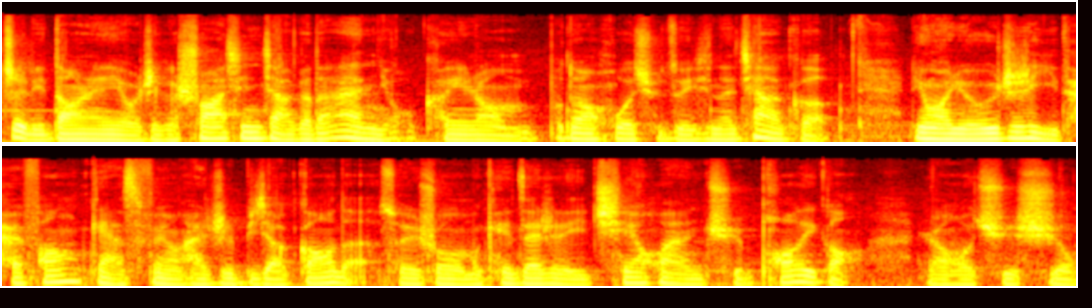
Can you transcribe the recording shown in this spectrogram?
这里当然也有这个刷新价格的按钮，可以让我们不断获取最新的价格。另外，由于这是以太坊，gas 费用还是比较高的，所以说我们可以在这里切换去 Polygon。然后去使用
